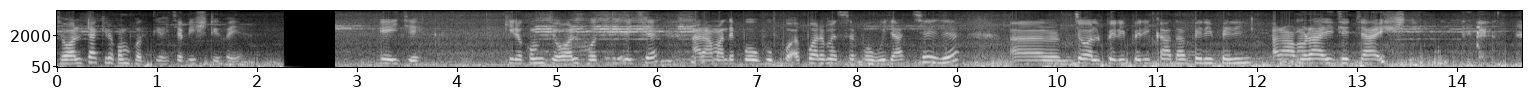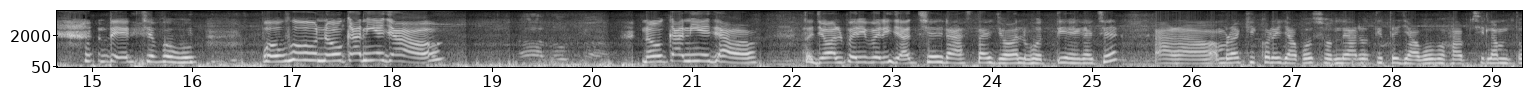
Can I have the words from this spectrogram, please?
জলটা কীরকম ভর্তি হয়েছে বৃষ্টি হয়ে? এই যে কীরকম জল ভর্তি হয়েছে আর আমাদের প্রভু পরমেশ্বর প্রভু যাচ্ছে যে আর জল পেরি পেরি কাদা পেরি পেরি আর আমরা এই যে যাই। দেখছে প্রভু। প্রভু নৌকা নিয়ে যাও। নৌকা নিয়ে যাও। তো জল পেরি পেরি যাচ্ছে, রাস্তায় জল ভর্তি হয়ে গেছে। আর আমরা কি করে যাব? সন্ধ্যা আরতিতে যাব ভাবছিলাম, তো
